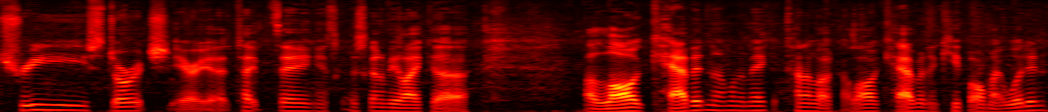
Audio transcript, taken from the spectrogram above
tree storage area type thing. It's, it's going to be like a, a log cabin. I'm going to make it kind of like a log cabin and keep all my wood in.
